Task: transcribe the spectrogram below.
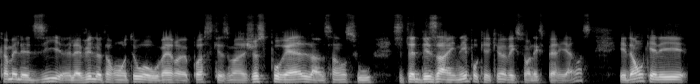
comme elle a dit, la ville de Toronto a ouvert un poste quasiment juste pour elle, dans le sens où c'était designé pour quelqu'un avec son expérience. Et donc, elle est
